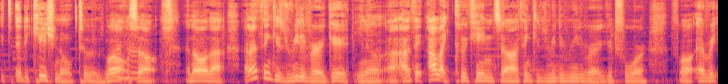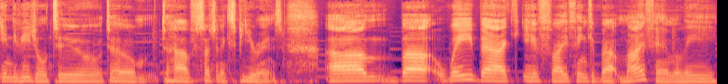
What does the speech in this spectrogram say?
It's educational too as well. So and all that, and I think it's really very good. You know, I, I think I like cooking, so I think it's really, really very good for for every individual to to to have such an experience. Um, but way back, if I think about my family,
